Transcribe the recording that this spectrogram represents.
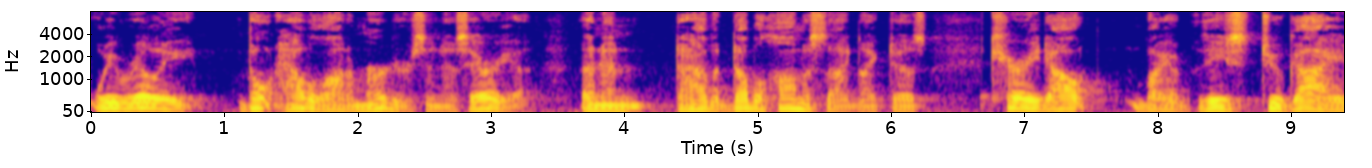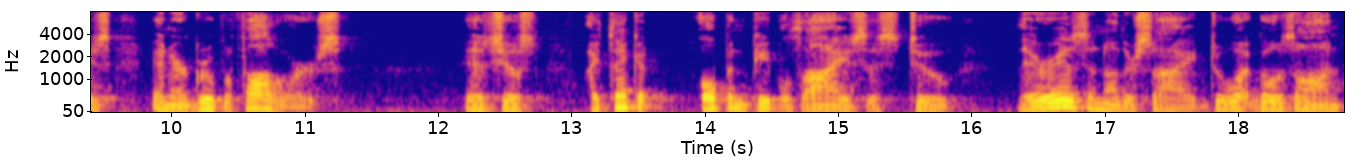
we really don't have a lot of murders in this area. And then to have a double homicide like this carried out by these two guys and their group of followers is just, I think it opened people's eyes as to there is another side to what goes on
